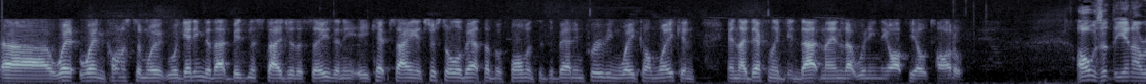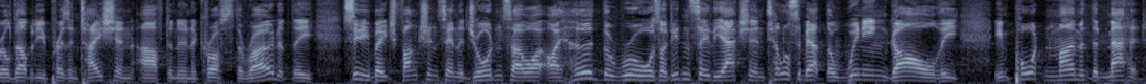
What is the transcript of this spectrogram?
uh, when, when Coniston were, were getting to that business stage of the season, he, he kept saying it's just all about the performance. It's about improving week on week, and, and they definitely did that, and they ended up winning the IPL title. I was at the NRLW presentation afternoon across the road at the City Beach Function Centre, Jordan. So I, I, heard the roars. I didn't see the action. Tell us about the winning goal, the important moment that mattered.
